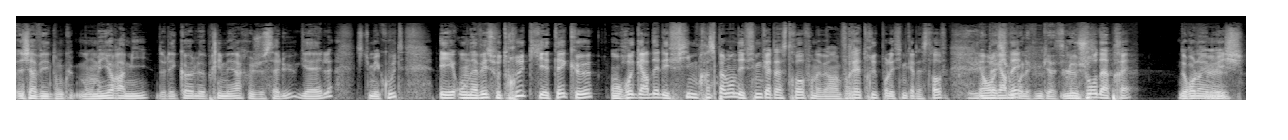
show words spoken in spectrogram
j'avais donc mon meilleur ami de l'école primaire que je salue, Gaël, si tu m'écoutes. Et on avait ce truc qui était que on regardait les films, principalement des films catastrophes. On avait un vrai truc pour les films catastrophes. Et on regardait le jour d'après de Roland Mmh. Emmerich.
